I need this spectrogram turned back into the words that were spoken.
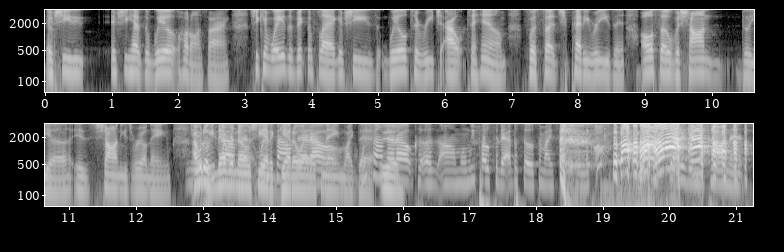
if she if she has the will hold on sorry she can wave the victim flag if she's willed to reach out to him for such petty reason also Vashondia is Shawnee's real name Yeah, I would have never known that- she had a ghetto ass out. name like that. We that found that out because um, when we posted the episode, somebody said it in the somebody said it in the comments.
